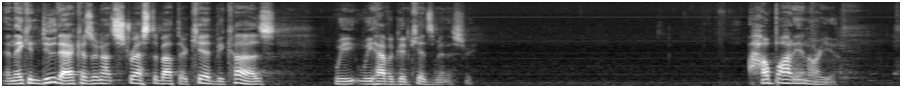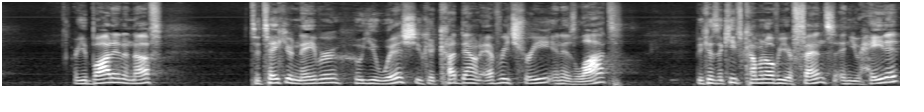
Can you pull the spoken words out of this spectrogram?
And they can do that because they're not stressed about their kid because we, we have a good kids ministry. How bought in are you? Are you bought in enough to take your neighbor who you wish you could cut down every tree in his lot because it keeps coming over your fence and you hate it?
